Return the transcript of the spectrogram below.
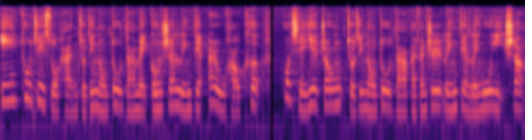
一、吐气所含酒精浓度达每公升零点二五毫克，或血液中酒精浓度达百分之零点零五以上；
